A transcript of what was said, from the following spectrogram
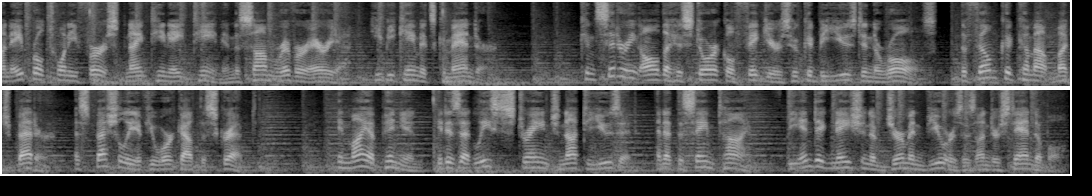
on April 21, 1918 in the Somme River area, he became its commander. Considering all the historical figures who could be used in the roles, the film could come out much better, especially if you work out the script. In my opinion, it is at least strange not to use it, and at the same time, the indignation of German viewers is understandable.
